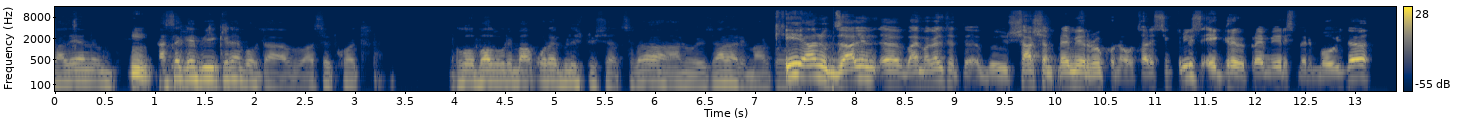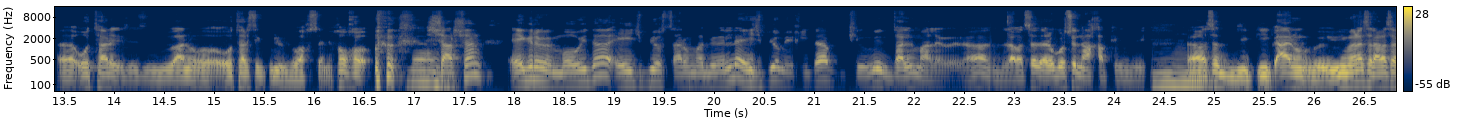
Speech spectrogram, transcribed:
ძალიან გასაგები იქნებოდა ასე ვთქვათ გლობალური მაყურებლისთვისაც რა ანუ ეს არ არის მარტო კი ანუ ძალიან აი მაგალითად შარშან პრემიერა რო ქონა ოთარის სიკვდილის ეგრევე პრემიერის მერე მოვიდა ოთარ ანუ ოთარ სიკვდილი ვახსენე ხო ხო? შარშან ეგრევე მოვიდა HBO-ს წარმომადგენელი და HBO მიყიდა ფილმი ძალიან მალევე რა. რაღაცა როგორც ნახა ფილმი. რაღაცა ანუ იმანაც რაღაცა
